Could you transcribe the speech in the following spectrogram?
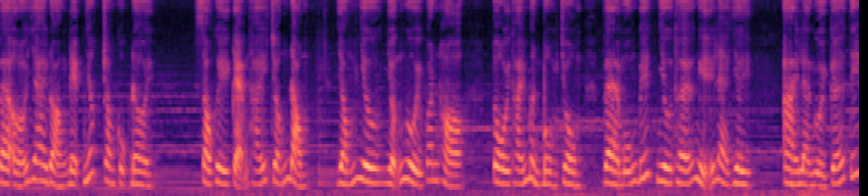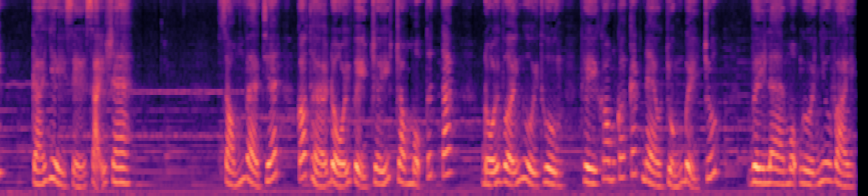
và ở giai đoạn đẹp nhất trong cuộc đời. Sau khi cảm thấy chấn động, giống như những người quanh họ, tôi thấy mình bồn chồn và muốn biết như thế nghĩa là gì, ai là người kế tiếp, cái gì sẽ xảy ra. Sống và chết có thể đổi vị trí trong một tích tắc, đối với người thường thì không có cách nào chuẩn bị trước. Vì là một người như vậy,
